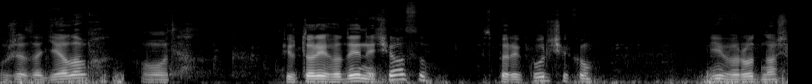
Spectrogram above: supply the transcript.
Вже заділав. От. Півтори години часу з перекурчиком і город наш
